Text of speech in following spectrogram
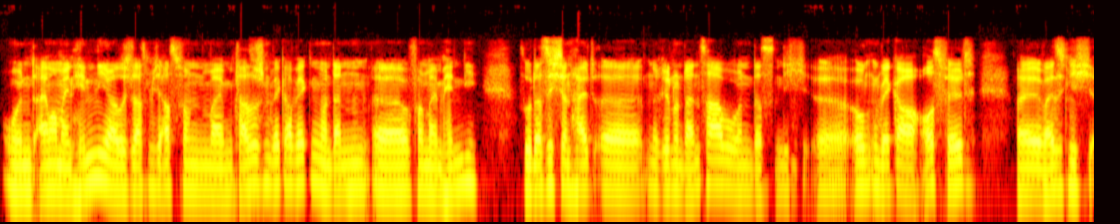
Und einmal mein Handy, also ich lasse mich erst von meinem klassischen Wecker wecken und dann äh, von meinem Handy, so dass ich dann halt äh, eine Redundanz habe und dass nicht irgendein Wecker ausfällt, weil weiß ich nicht,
